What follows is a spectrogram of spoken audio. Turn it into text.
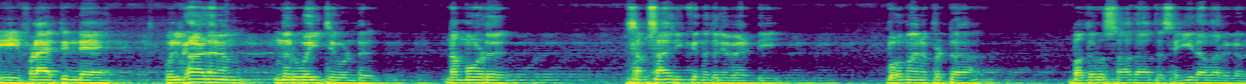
ഈ ഫ്ലാറ്റിന്റെ ഉദ്ഘാടനം നിർവഹിച്ചുകൊണ്ട് നമ്മോട് സംസാരിക്കുന്നതിന് വേണ്ടി ബഹുമാനപ്പെട്ട ബദറു സാദാത്ത് സയ്യിദ് അവർകൾ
